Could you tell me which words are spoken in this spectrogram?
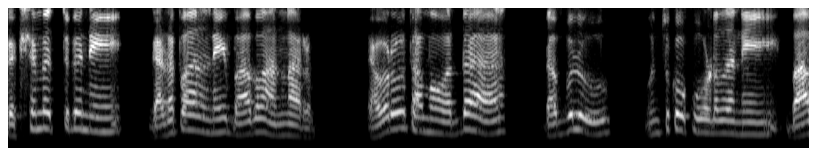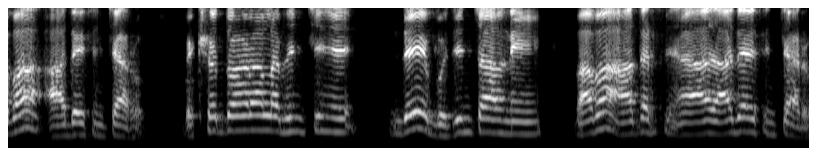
భిక్షమెత్తుకుని గడపాలని బాబా అన్నారు. ఎవరు తమ వద్ద డబ్బులు ఉంచుకోకూడదని బాబా ఆదేశించారు. భిక్ష ద్వారా లభించిందే భుజించాలని బాబా ఆదర్శ ఆదేశించారు.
